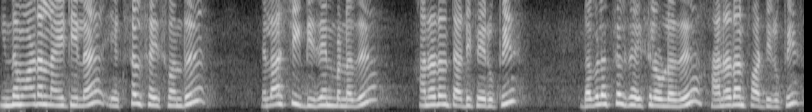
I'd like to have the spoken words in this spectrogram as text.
இந்த மாடல் நைட்டியில் எக்ஸல் சைஸ் வந்து எலாஸ்டிக் டிசைன் பண்ணது hundred and thirty five rupees double XL சைஸில் உள்ளது ஹண்ட்ரட் அண்ட் ஃபார்ட்டி ருபீஸ்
